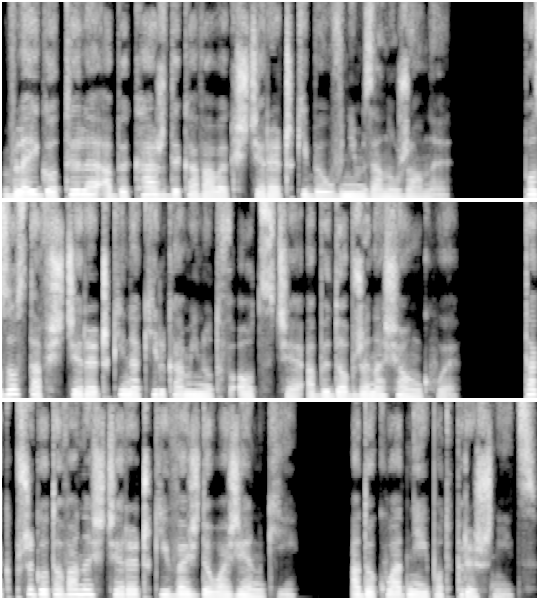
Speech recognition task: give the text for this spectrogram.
Wlej go tyle, aby każdy kawałek ściereczki był w nim zanurzony. Pozostaw ściereczki na kilka minut w occie, aby dobrze nasiąkły. Tak przygotowane ściereczki weź do łazienki, a dokładniej pod prysznic.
